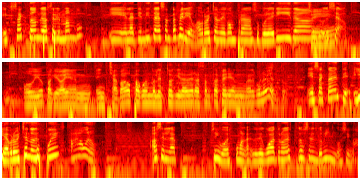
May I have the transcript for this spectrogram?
exacta donde va a ser el mambo. Y en la tiendita de Santa Feria, aprovechan de comprar su polerita, Sí. lo que sea. Obvio, para que vayan enchapados para cuando les toque ir a ver a Santa Feria en algún evento. Exactamente. Y aprovechando después, ah, bueno, hacen la. Sí, pues, es como la de 4 a 12 el domingo, sí. pues.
